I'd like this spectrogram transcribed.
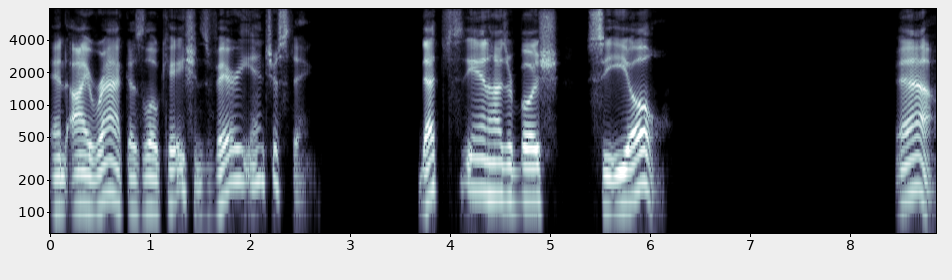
and Iraq as locations. Very interesting. That's the Anheuser-Busch CEO. Yeah.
